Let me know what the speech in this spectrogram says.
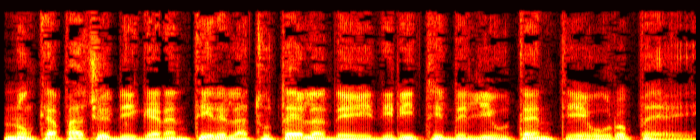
non capace di garantire la tutela dei diritti degli utenti europei.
